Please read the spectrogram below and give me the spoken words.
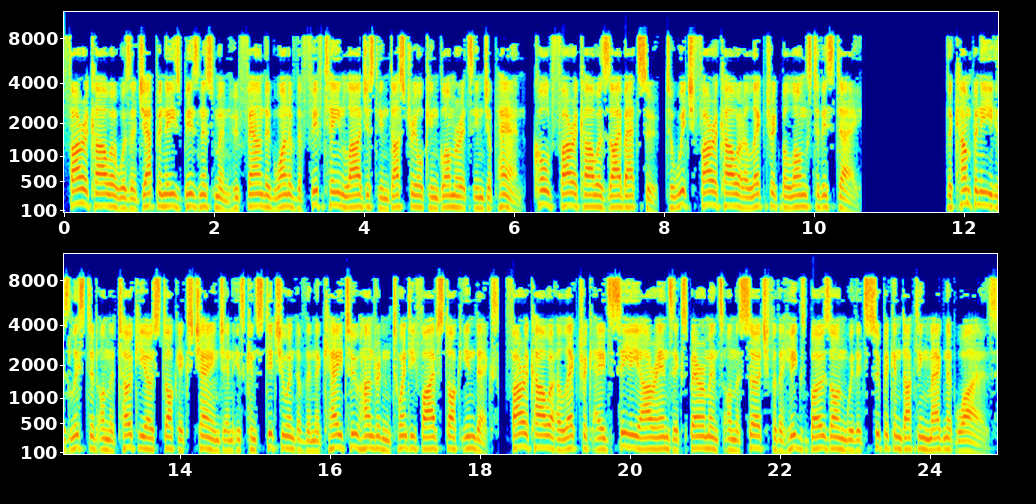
Furukawa was a Japanese businessman who founded one of the 15 largest industrial conglomerates in Japan, called Furukawa Zaibatsu, to which Furukawa Electric belongs to this day. The company is listed on the Tokyo Stock Exchange and is constituent of the Nikkei 225 stock index. Furukawa Electric aids CERN's experiments on the search for the Higgs boson with its superconducting magnet wires.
